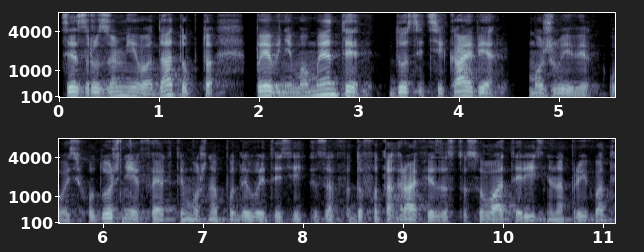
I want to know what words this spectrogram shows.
Це зрозуміло, да? тобто певні моменти досить цікаві, можливі. Ось художні ефекти можна подивитися, до фотографії застосувати різні, наприклад,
